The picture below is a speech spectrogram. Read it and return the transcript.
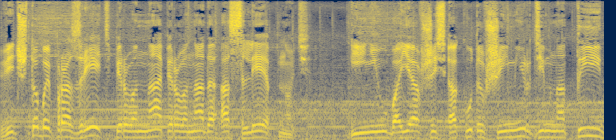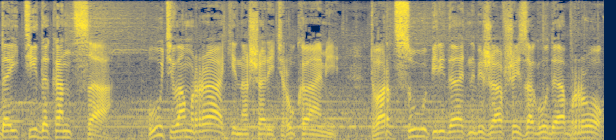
Ведь чтобы прозреть, первонаперво надо ослепнуть. И не убоявшись окутавший мир темноты, дойти до конца. Путь во мраке нашарить руками. Творцу передать набежавший за годы оброк.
